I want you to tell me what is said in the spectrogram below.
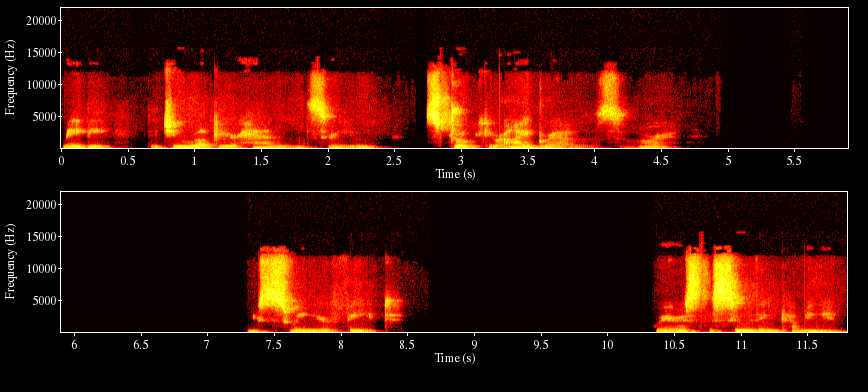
Maybe that you rub your hands or you stroke your eyebrows or you swing your feet. Where is the soothing coming in?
